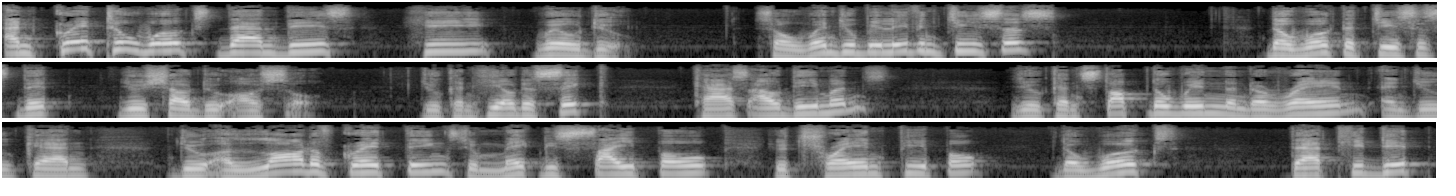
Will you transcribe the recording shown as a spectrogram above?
And greater works than this, he will do. So when you believe in Jesus, the work that Jesus did, you shall do also. You can heal the sick, cast out demons, you can stop the wind and the rain, and you can do a lot of great things. You make disciple, you train people. The works that he did,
